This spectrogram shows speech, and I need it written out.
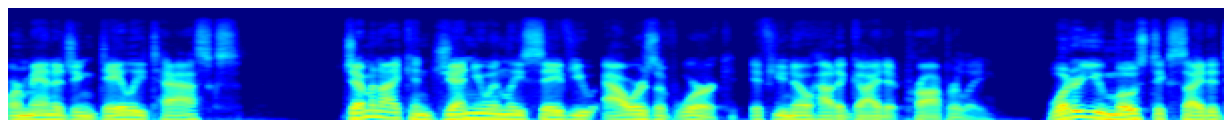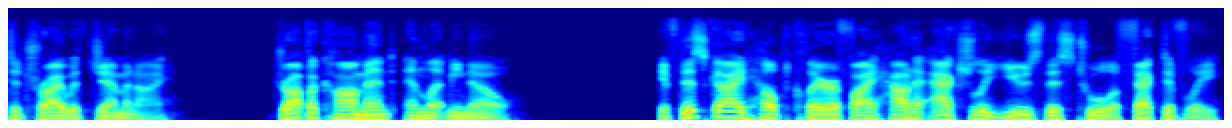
or managing daily tasks, Gemini can genuinely save you hours of work if you know how to guide it properly. What are you most excited to try with Gemini? Drop a comment and let me know. If this guide helped clarify how to actually use this tool effectively,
